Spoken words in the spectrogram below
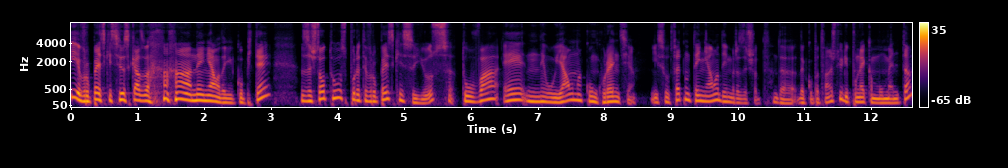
И Европейския съюз казва, ха не, няма да ги купите, защото според Европейския съюз това е нелоялна конкуренция. И съответно те няма да им разрешат да, да купат това нещо или поне към момента.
